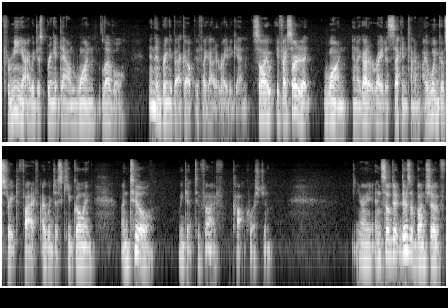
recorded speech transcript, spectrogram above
For me, I would just bring it down one level and then bring it back up if I got it right again. So I, if I started at 1 and I got it right a second time, I wouldn't go straight to 5. I would just keep going until we get to 5. Caught question. Right, and so there, there's a bunch of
